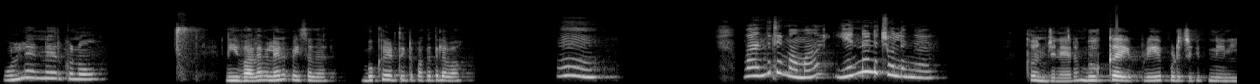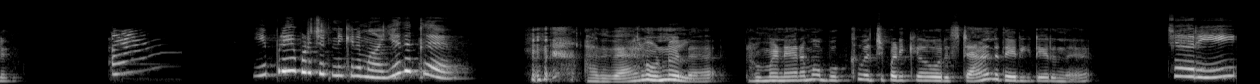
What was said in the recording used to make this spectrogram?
உள்ள என்ன இருக்கணும்? நீ வள வளன்னு பேசாத. புக்கை எடுத்துக்கிட்டு பக்கத்துல வா. ம். வந்துட்டேன் மாமா. என்னன்னு சொல்லுங்க. கொஞ்ச நேரம் புக்கை இப்படியே பிடிச்சிக்கிட்டு நில்லு. இப்படியே பிடிச்சிட்டு நிற்கணுமா எதுக்கு? அது வேற ஒன்றும் இல்லை. ரொம்ப நேரமா புக்கு வச்சு படிக்க ஒரு ஸ்டாண்டு தேடிக்கிட்டே இருந்தேன். சரி.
